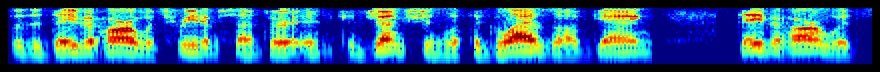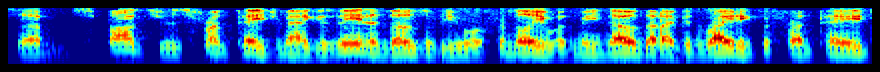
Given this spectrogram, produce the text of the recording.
for the David Horowitz Freedom Center in conjunction with the Glazov gang. David Horowitz um, sponsors Front Page Magazine, and those of you who are familiar with me know that I've been writing for Front Page.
